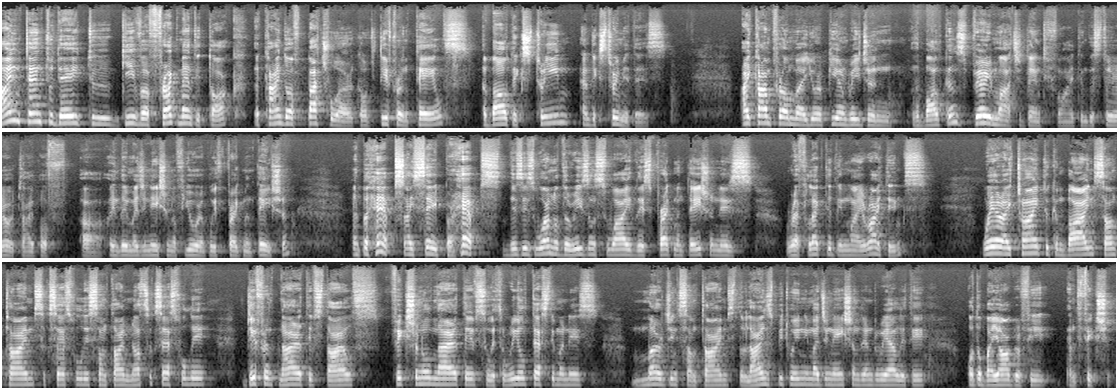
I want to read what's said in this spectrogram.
I intend today to give a fragmented talk, a kind of patchwork of different tales about extreme and extremities. I come from a European region, the Balkans, very much identified in the stereotype of, uh, in the imagination of Europe with fragmentation. And perhaps, I say perhaps, this is one of the reasons why this fragmentation is reflected in my writings, where I try to combine, sometimes successfully, sometimes not successfully, different narrative styles, fictional narratives with real testimonies, merging sometimes the lines between imagination and reality, autobiography and fiction.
